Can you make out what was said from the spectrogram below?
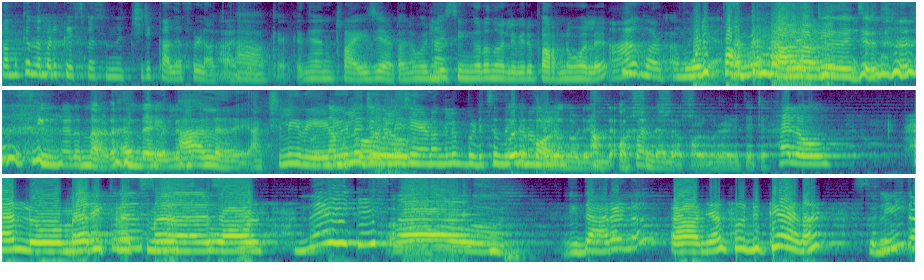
നമുക്ക് നമ്മുടെ ക്രിസ്മസ് ഒന്ന് ഇച്ചിരി കളർഫുൾ ആക്കാം. ഞാൻ ട്രൈ ചെയ്യാട്ടോ. ഞാൻ വലിയ സിംഗർ ഒന്നും അല്ല ഇവർ പറഞ്ഞ പോലെ. സിംഗർ അല്ല ആക്ച്വലി റേഡിയോയിൽ ജോലി ചെയ്യണമെങ്കിലും പിടിച്ചു hello hello merry Christmas merry Christmas ഇതാരാണ്? ഞാൻ സുനിതയാണ്. സുനീത.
